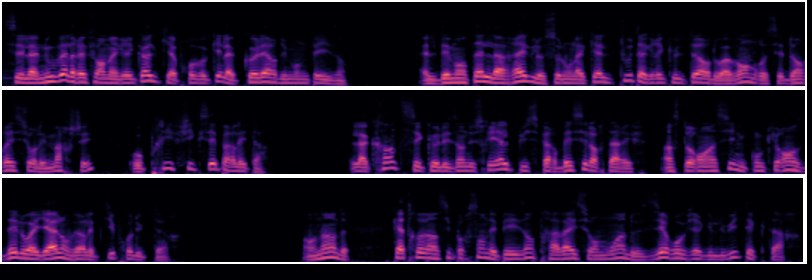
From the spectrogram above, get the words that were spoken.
C'est la nouvelle réforme agricole qui a provoqué la colère du monde paysan. Elle démantèle la règle selon laquelle tout agriculteur doit vendre ses denrées sur les marchés au prix fixé par l'État. La crainte, c'est que les industriels puissent faire baisser leurs tarifs, instaurant ainsi une concurrence déloyale envers les petits producteurs. En Inde, 86% des paysans travaillent sur moins de 0,8 hectares.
